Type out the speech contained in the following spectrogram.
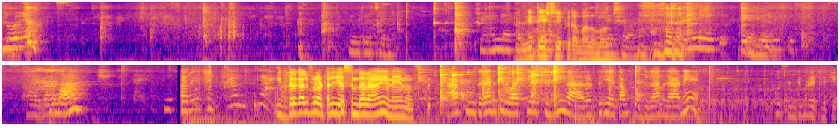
గ్లోరియా అన్ని టేస్ట్ చెప్పిరా బాలు బాబు. ఇద్దరు కలిపి రొట్టెలు చేస్తుంటారా నేను వస్తే. ఆ పూతగాడు తిరువాత చేస్తుంది ఇంకా రొట్టు చేద్దాం పొద్దుగాలు కానీ. కూర్చుంటే రెట్లకి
